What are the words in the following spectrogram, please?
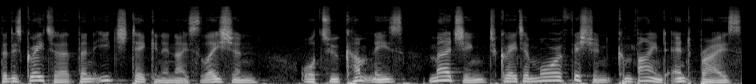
that is greater than each taken in isolation, or two companies merging to create a more efficient combined enterprise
